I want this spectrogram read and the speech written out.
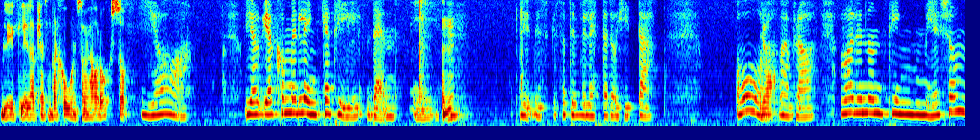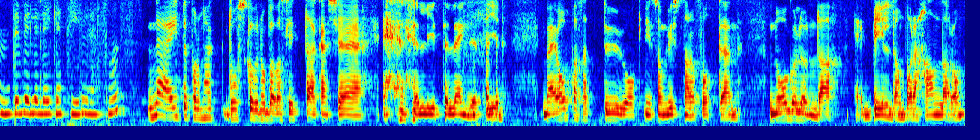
lilla presentation som jag har också. Ja, jag, jag kommer länka till den i, mm. det, det, så att det blir lättare att hitta. Åh, oh, ja. vad bra. Var det någonting mer som du ville lägga till, Rasmus? Nej, inte på de här. Då ska vi nog behöva sitta kanske lite längre tid. Men jag hoppas att du och ni som lyssnar har fått en någorlunda eh, bild om vad det handlar om.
